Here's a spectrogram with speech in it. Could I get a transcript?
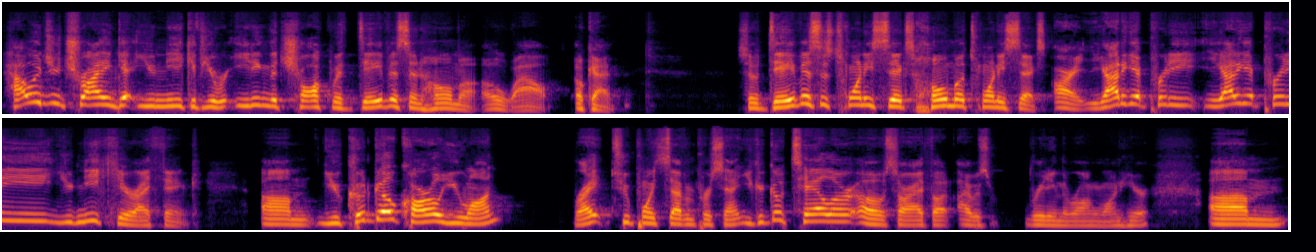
How would you try and get unique if you were eating the chalk with Davis and Homa? Oh, wow. Okay. So Davis is 26, Homa 26. All right, you got to get pretty you got to get pretty unique here, I think. Um, you could go Carl Yuan, right? 2.7%. You could go Taylor. Oh, sorry. I thought I was reading the wrong one here. Um,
